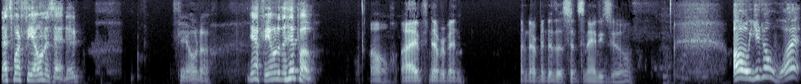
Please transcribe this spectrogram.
That's where Fiona's at, dude. Fiona? Yeah, Fiona the hippo. Oh, I've never been. I've never been to the Cincinnati Zoo. Oh, you know what?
